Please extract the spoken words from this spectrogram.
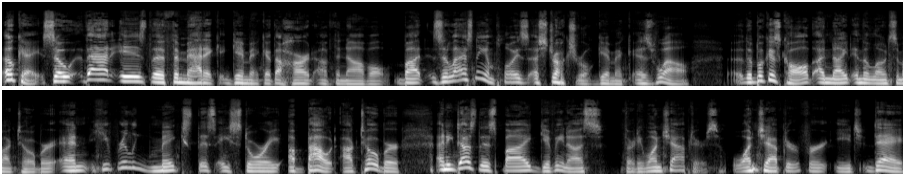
Okay, so that is the thematic gimmick at the heart of the novel, but Zelazny employs a structural gimmick as well. The book is called A Night in the Lonesome October, and he really makes this a story about October. And he does this by giving us 31 chapters, one chapter for each day.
